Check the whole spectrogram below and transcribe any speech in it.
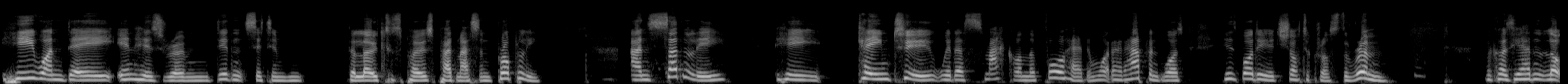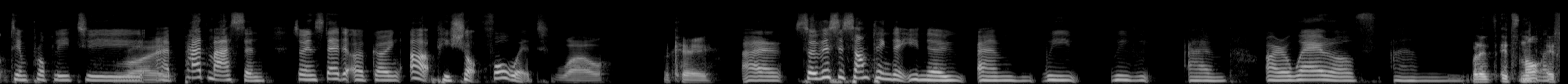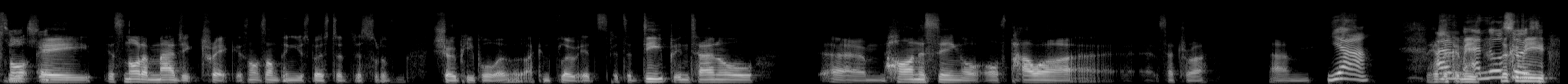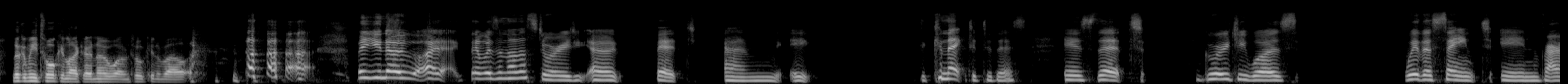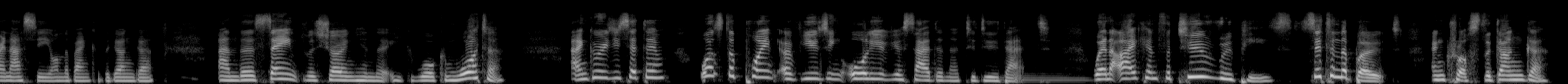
he one day in his room didn't sit in the lotus pose Padmasana properly. And suddenly he came to with a smack on the forehead. And what had happened was his body had shot across the room because he hadn't locked in properly to uh, Right. Padmasana. So instead of going up, he shot forward. wow okay Uh, so this is something that you know um, we we um, are aware of. Um, but it's it's not it's not a it's not a magic trick it's not something you're supposed to just sort of show people oh, i can float it's it's a deep internal um harnessing of, of power uh, etc um yeah, look at Um, me. and look at me. Look at me talking like I know what I'm talking about. but you know, I, there was another story uh, that um, it connected to this is that Guruji was with a saint in Varanasi on the bank of the Ganga, and the saint was showing him that he could walk on water. And Guruji said to him, "What's the point of using all of your sadhana to do that?" When I can, for two rupees, sit in the boat and cross the Ganga.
